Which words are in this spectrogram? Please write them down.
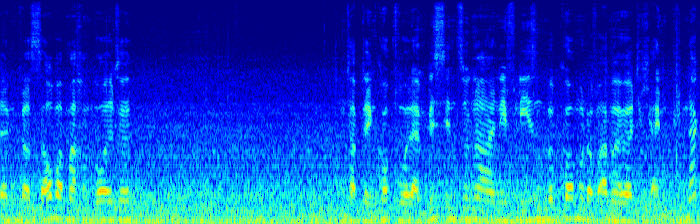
irgendwas sauber machen wollte. Und habe den Kopf wohl ein bisschen zu nah an die Fliesen bekommen und auf einmal hörte ich einen Knack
